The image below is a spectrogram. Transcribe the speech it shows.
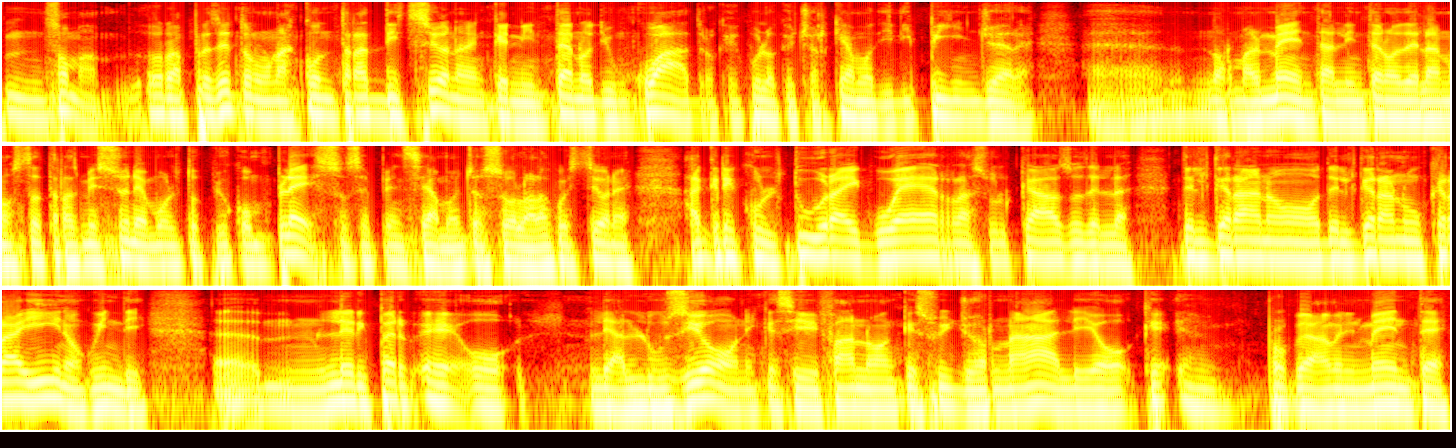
insomma, rappresentano una contraddizione anche all'interno di un quadro, che è quello che cerchiamo di dipingere eh, normalmente all'interno della nostra trasmissione, è molto più complesso se pensiamo già solo alla questione agricoltura e guerra sul caso del, del, grano, del grano, ucraino, quindi ehm, le, riper- eh, le allusioni che si fanno anche sui giornali o che eh, probabilmente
